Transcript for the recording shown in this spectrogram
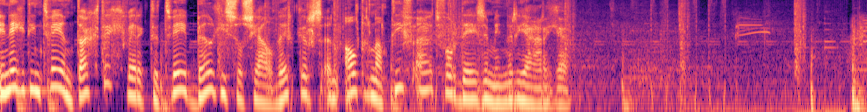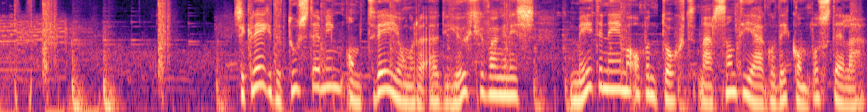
In 1982 werkten twee Belgisch sociaal werkers een alternatief uit voor deze minderjarigen. Ze kregen de toestemming om twee jongeren uit de jeugdgevangenis mee te nemen op een tocht naar Santiago de Compostela.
